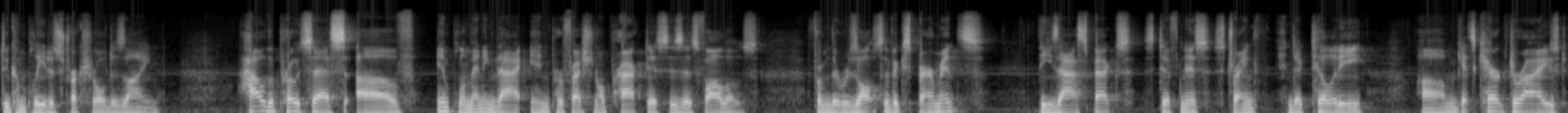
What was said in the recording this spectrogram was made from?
to complete a structural design how the process of implementing that in professional practice is as follows. From the results of experiments, these aspects, stiffness, strength, and ductility, um, gets characterized,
